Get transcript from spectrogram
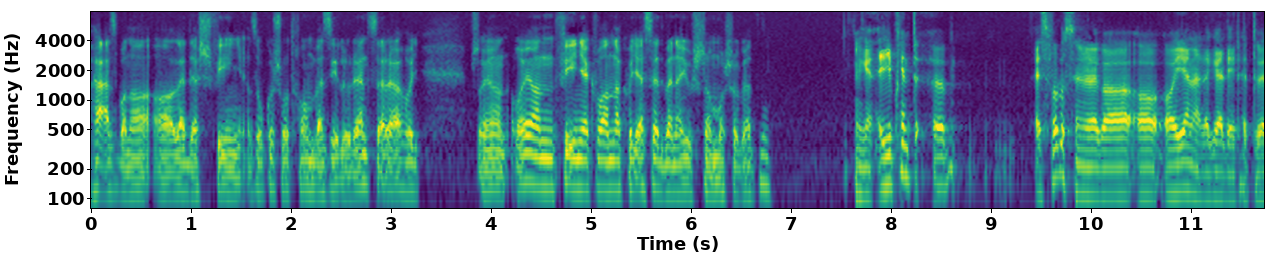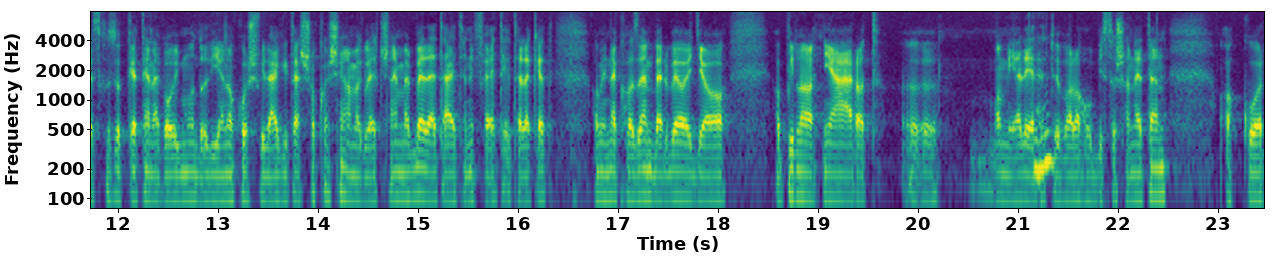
házban a, a ledes fény az okos otthon vezélő rendszerrel, hogy most olyan, olyan fények vannak, hogy eszedbe ne jusson mosogatni. Igen, egyébként ez valószínűleg a, a, a jelenleg elérhető eszközökkel tényleg, ahogy mondod, ilyen okos világításokkal simán meg lehet csinálni, mert be lehet állítani feltételeket, aminek ha az ember beadja a, a pillanatnyi árat, ami elérhető mm-hmm. valahol biztos a neten, akkor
